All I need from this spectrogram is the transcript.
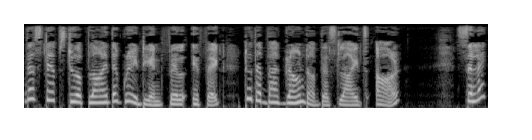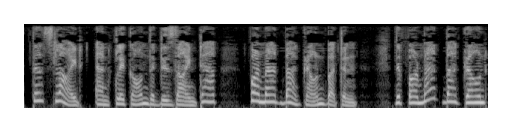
The steps to apply the gradient fill effect to the background of the slides are Select the slide and click on the Design tab Format Background button. The Format Background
